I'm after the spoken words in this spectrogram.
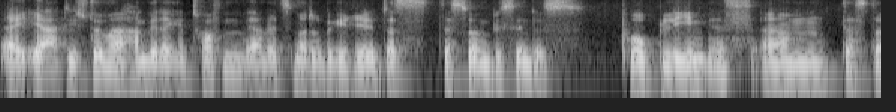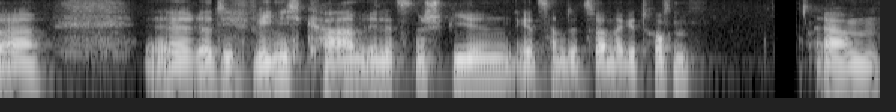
Äh, ja, die Stürmer haben wir da getroffen. Wir haben letztes Mal darüber geredet, dass das so ein bisschen das Problem ist, ähm, dass da äh, relativ wenig kam in den letzten Spielen. Jetzt haben sie zweimal getroffen. Ähm,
